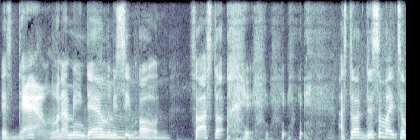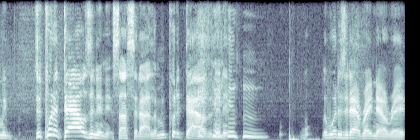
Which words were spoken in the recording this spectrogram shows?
it's down. When I mean down, let me see. Oh, hmm. so I start. I started. This somebody told me just put a thousand in it. So I said, all right, let me put a thousand in it. What is it at right now, Red?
